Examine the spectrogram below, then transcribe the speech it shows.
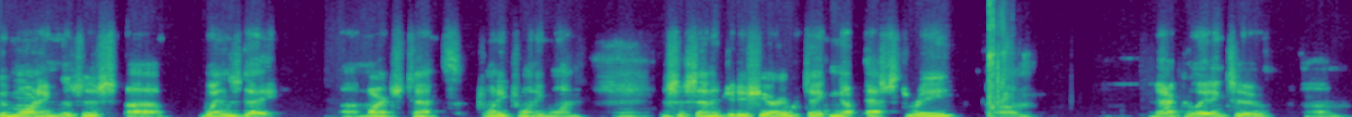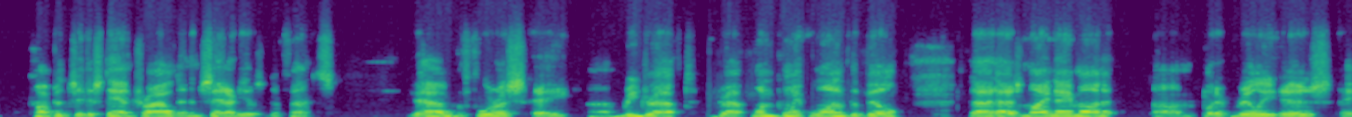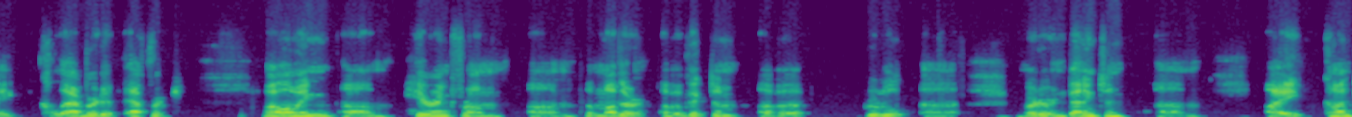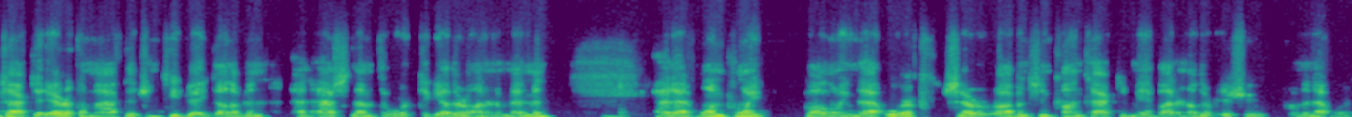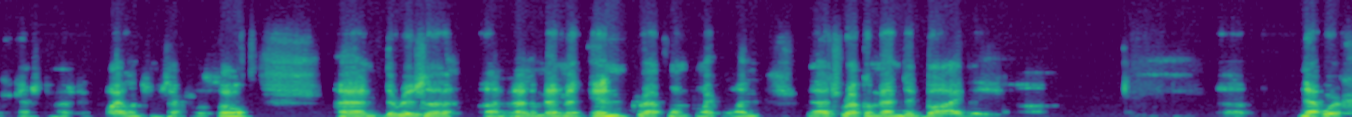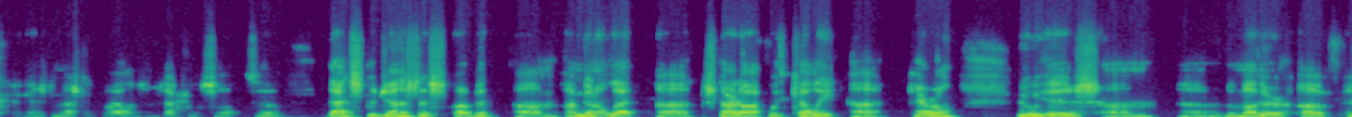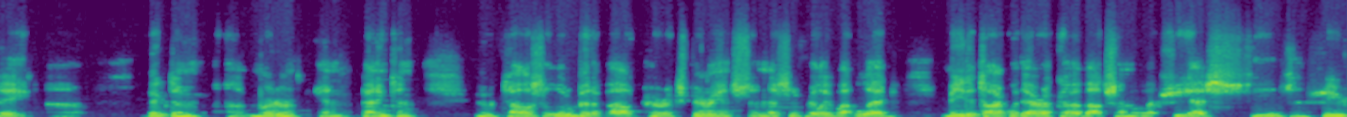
Good morning. This is uh, Wednesday, uh, March 10th, 2021. This is Senate Judiciary. We're taking up S3, um, an act relating to um, competency to stand trial and insanity as a defense. You have before us a uh, redraft, draft 1.1 of the bill that has my name on it, um, but it really is a collaborative effort following um, hearing from um, the mother of a victim of a brutal uh, murder in Bennington. Um, I contacted Erica Marthage and TJ Donovan and asked them to work together on an amendment. And at one point following that work, Sarah Robinson contacted me about another issue from the Network Against Domestic Violence and Sexual Assault. And there is a, an, an amendment in draft 1.1 that's recommended by the um, uh, Network Against Domestic Violence and Sexual Assault. So that's the genesis of it. Um, I'm going to let uh, start off with Kelly uh, Carroll, who is um, uh, the mother of a uh, victim of murder in Bennington, who tell us a little bit about her experience. And this is really what led me to talk with Erica about some of what she has seen. She,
